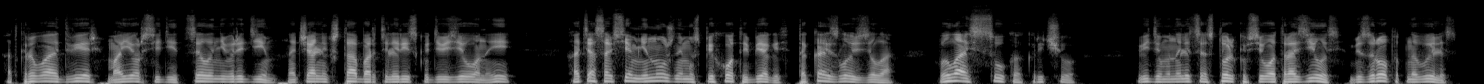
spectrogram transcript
Открывает дверь, майор сидит, цело невредим, начальник штаба артиллерийского дивизиона и... Хотя совсем не нужно ему с пехотой бегать, такая злость взяла. «Вылазь, сука!» — кричу. Видимо, на лице столько всего отразилось, безропотно вылез.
